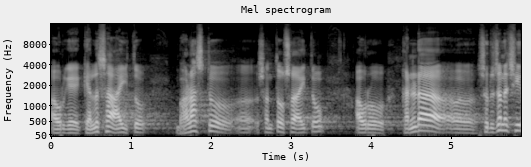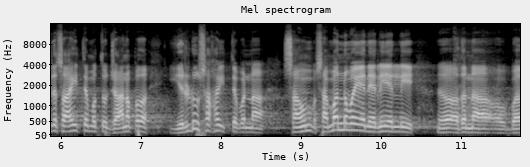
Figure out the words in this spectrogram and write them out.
ಅವ್ರಿಗೆ ಕೆಲಸ ಆಯಿತು. ಬಹಳಷ್ಟು ಸಂತೋಷ ಆಯಿತು. ಅವರು ಕನ್ನಡ ಸೃಜನಶೀಲ ಸಾಹಿತ್ಯ ಮತ್ತು ಜಾನಪದ ಎರಡೂ ಸಾಹಿತ್ಯವನ್ನು ಸಮ, ಸಮನ್ವಯ ನೆಲೆಯಲ್ಲಿ ಅದನ್ನು ಬ,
